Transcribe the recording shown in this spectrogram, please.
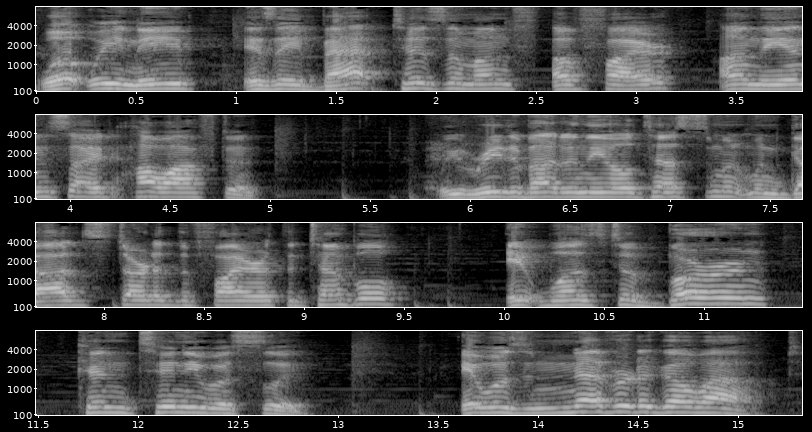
What we need is a baptism on, of fire on the inside. How often? We read about in the Old Testament when God started the fire at the temple, it was to burn continuously. It was never to go out.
